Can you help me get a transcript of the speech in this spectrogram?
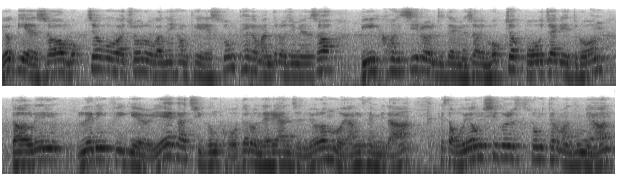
여기에서 목적어가 조로 가는 형태의 수동태가 만들어지면서 be considered 되면서 목적 보호 자리에 들어온 the leading figure 얘가 지금 그대로 내려앉은 이런 모양새입니다. 그래서 오형식을 수동태로 만들면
